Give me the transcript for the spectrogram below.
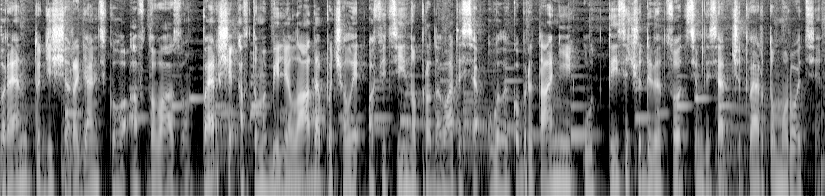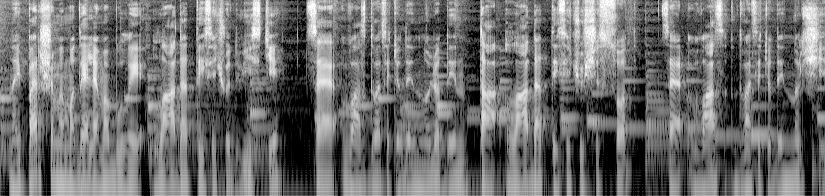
бренд тоді ще радянського автовазу. Перші автомобілі Лада почали офіційно продаватися у Великобританії у 1974 році. Найпершими моделями були Лада 1200, це ВАЗ-2101 та Лада 1600. Це ВАЗ-2106.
